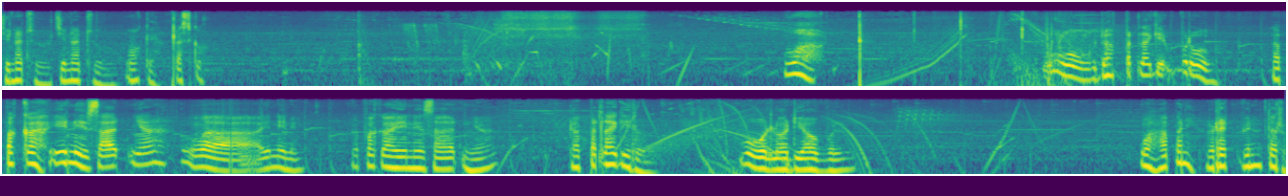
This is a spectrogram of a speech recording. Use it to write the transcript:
Chinatsu, Chinatsu. Oke, let's go. Wah. Wow, dapat lagi, Bro. Apakah ini saatnya? Wah, ini nih. Apakah ini saatnya? Dapat lagi loh. Walah diabol. Wah apa nih? Red Winter.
